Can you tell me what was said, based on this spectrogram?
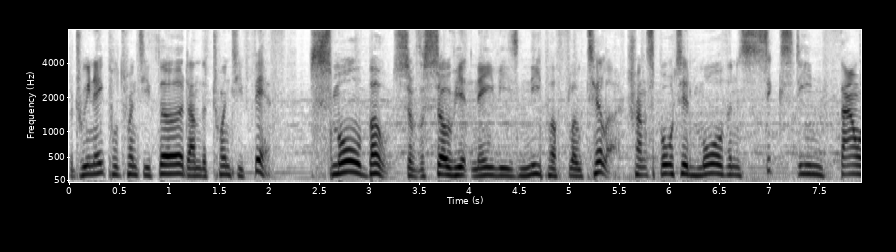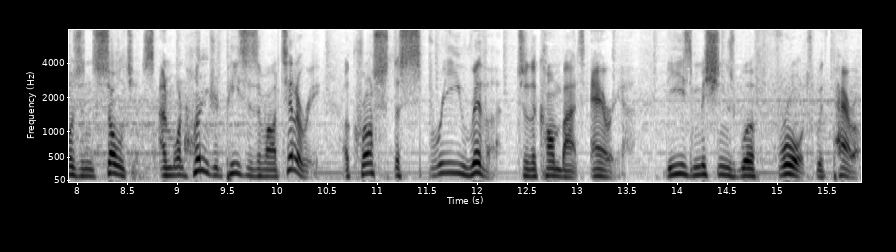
Between April 23rd and the 25th, small boats of the Soviet Navy's Dnieper flotilla transported more than 16,000 soldiers and 100 pieces of artillery across the Spree River to the combat area. These missions were fraught with peril,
